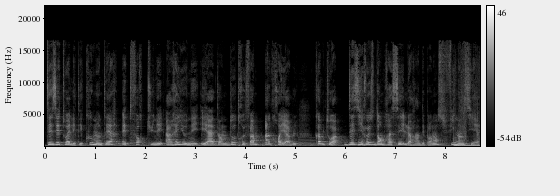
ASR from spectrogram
Tes étoiles et tes commentaires aident Fortuné à rayonner et à atteindre d'autres femmes incroyables, comme toi, désireuses d'embrasser leur indépendance financière.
